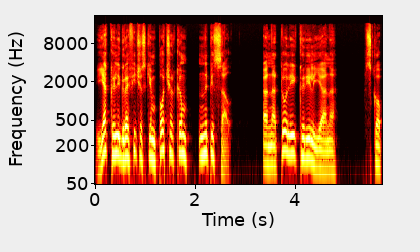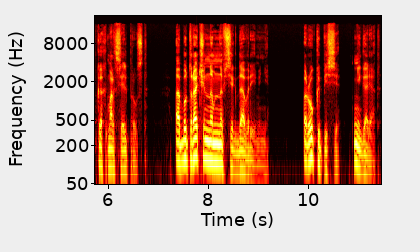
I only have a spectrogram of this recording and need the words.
я каллиграфическим почерком написал «Анатолий Карельяна, в скобках Марсель Пруст, об утраченном навсегда времени. Рукописи не горят.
